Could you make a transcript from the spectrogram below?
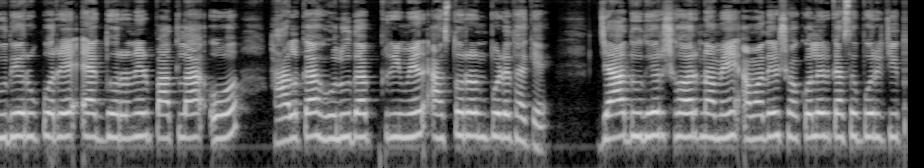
দুধের উপরে এক ধরনের পাতলা ও হালকা হলুদাব ক্রিমের আস্তরণ পড়ে থাকে, যা দুধের স্বর নামে আমাদের সকলের কাছে পরিচিত।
